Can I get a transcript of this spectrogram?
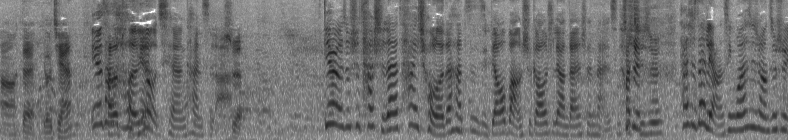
啊，对，有钱，因为他很有钱，看起来。是第二个就是他实在太丑了，但他自己标榜是高质量单身男性，就是他其实他是在两性关系上，就是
